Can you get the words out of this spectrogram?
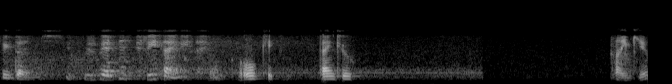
Three times. It will be at least three times. Okay. Thank you. Thank you.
